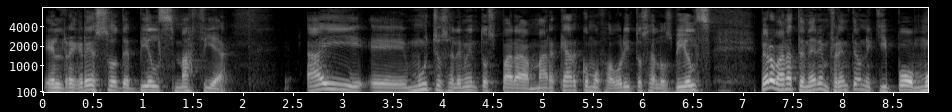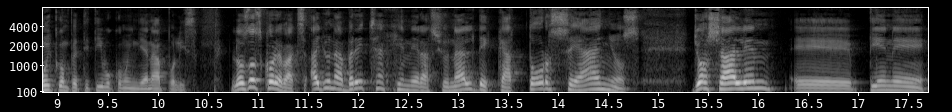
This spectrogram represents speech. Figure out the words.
El regreso de Bills Mafia. Hay eh, muchos elementos para marcar como favoritos a los Bills pero van a tener enfrente a un equipo muy competitivo como Indianapolis. Los dos corebacks, hay una brecha generacional de 14 años. Josh Allen eh, tiene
